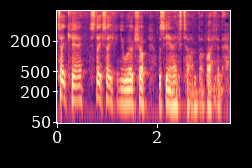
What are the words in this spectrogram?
take care, stay safe in your workshop. We'll see you next time. Bye bye for now.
